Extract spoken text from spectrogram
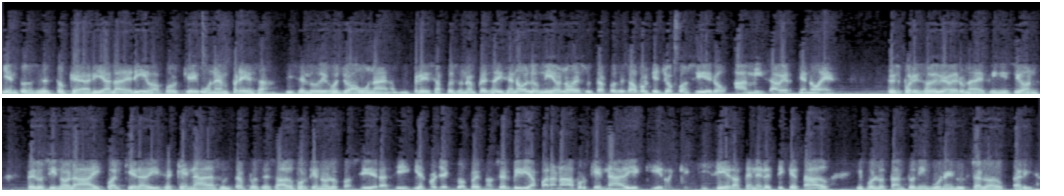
y entonces esto quedaría a la deriva, porque una empresa, si se lo dejo yo a una empresa, pues una empresa dice, no, lo mío no es ultraprocesado porque yo considero a mi saber que no es. Entonces, por eso debe haber una definición. Pero si no la hay, cualquiera dice que nada es ultraprocesado porque no lo considera así y el proyecto pues no serviría para nada porque nadie quisiera tener etiquetado y por lo tanto ninguna industria lo adoptaría.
